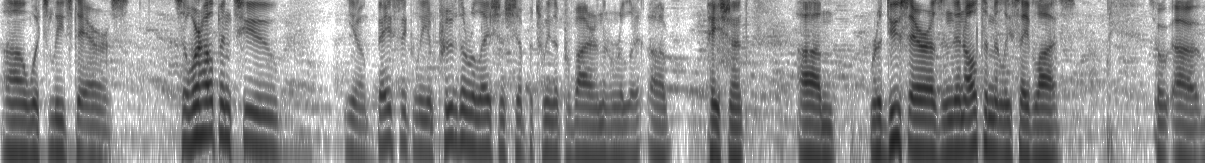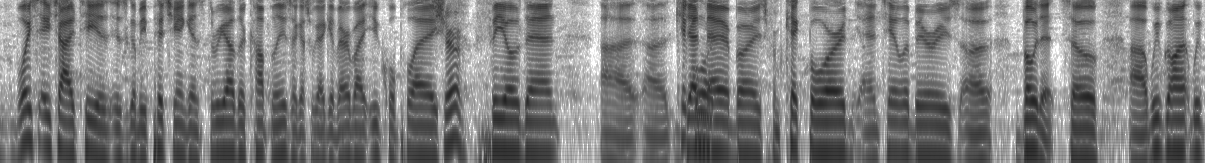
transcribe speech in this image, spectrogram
uh, which leads to errors. So we're hoping to you know, basically improve the relationship between the provider and the uh, patient, um, reduce errors, and then ultimately save lives. So, uh, Voice HIT is, is going to be pitching against three other companies. I guess we got to give everybody equal play. Sure. Theodent, uh, uh. Medbery's from Kickboard, and Taylor Berry's uh, Vote It. So, uh, we've gone, we've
